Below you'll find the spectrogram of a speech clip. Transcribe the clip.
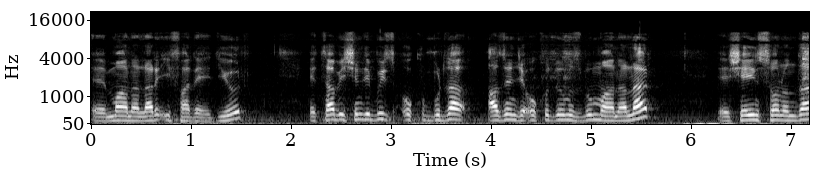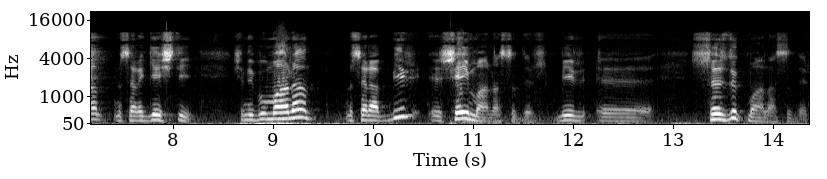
e, manaları ifade ediyor. E tabi şimdi biz oku, burada az önce okuduğumuz bu manalar e, şeyin sonunda mesela geçti. Şimdi bu mana mesela bir e, şey manasıdır. Bir e, sözlük manasıdır.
